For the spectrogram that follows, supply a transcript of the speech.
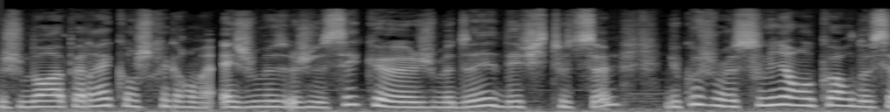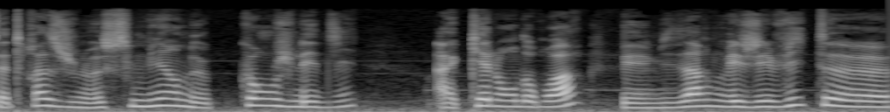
je me rappellerai quand je serai grand-mère. Et je, me- je sais que je me donnais des défis toute seule. Du coup, je me souviens encore de cette phrase. Je me souviens de quand je l'ai dit, à quel endroit. C'est bizarre, mais j'ai vite, euh,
